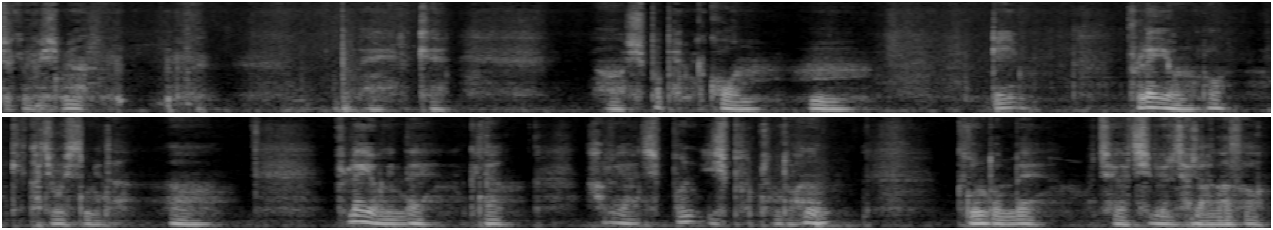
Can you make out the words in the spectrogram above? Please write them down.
이쪽에 보시면 네 이렇게 어, 슈퍼 패미콤 음, 게임 플레이용으로 이렇게 가지고 있습니다. 어, 플레이용인데 그냥 하루에 한 10분, 20분 정도 하는 그 정도인데 제가 집에를 자주 안 와서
